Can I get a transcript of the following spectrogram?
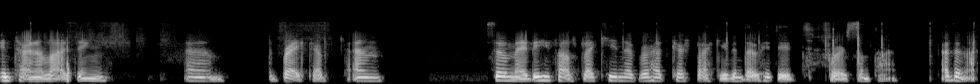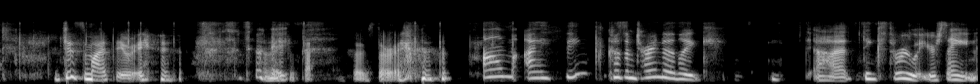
internalizing um, the breakup, and so maybe he felt like he never had Kurt back, even though he did for some time. I don't know. Just my theory. a so story. Um, I think because I'm trying to like uh, think through what you're saying.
